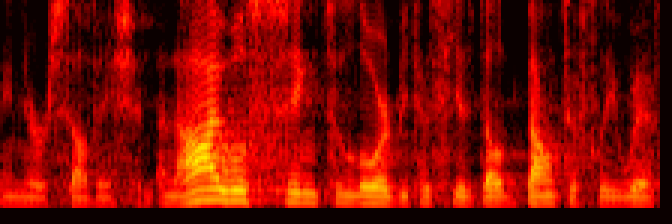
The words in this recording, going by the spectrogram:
in your salvation, and I will sing to the Lord because he has dealt bountifully with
